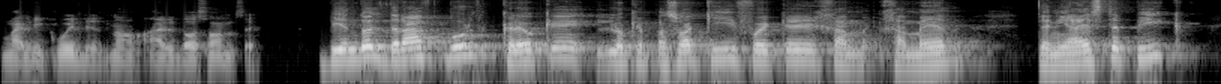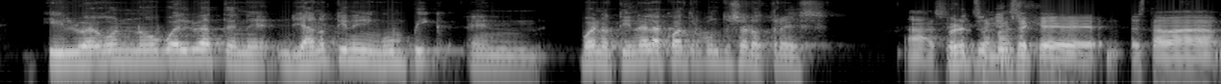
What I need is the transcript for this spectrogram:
Malik Willis, ¿no? Al 2-11. Viendo el draft board, creo que lo que pasó aquí fue que Hamed tenía este pick y luego no vuelve a tener, ya no tiene ningún pick en, bueno, tiene la 4.03. Ah, sí, Pero se me hace que estaba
